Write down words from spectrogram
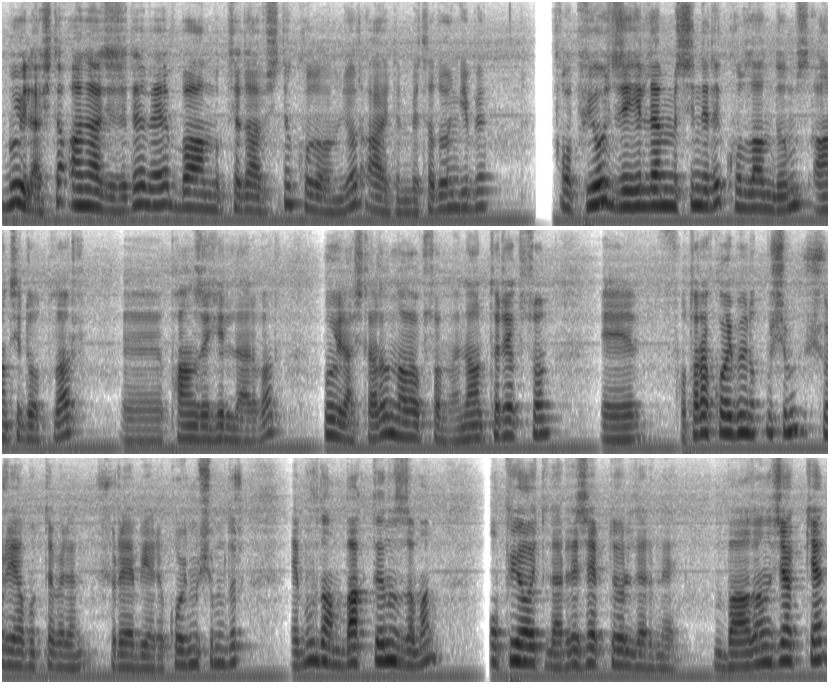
Bu ilaç da analjezide ve bağımlılık tedavisinde kullanılıyor. Aydın betadon gibi. Opioid zehirlenmesinde de kullandığımız antidotlar, e, panzehirler var. Bu ilaçlarda naloxon ve naltrexon. E, fotoğraf koymayı unutmuşum. Şuraya muhtemelen şuraya bir yere koymuşumdur. E, buradan baktığınız zaman opioidler reseptörlerine bağlanacakken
